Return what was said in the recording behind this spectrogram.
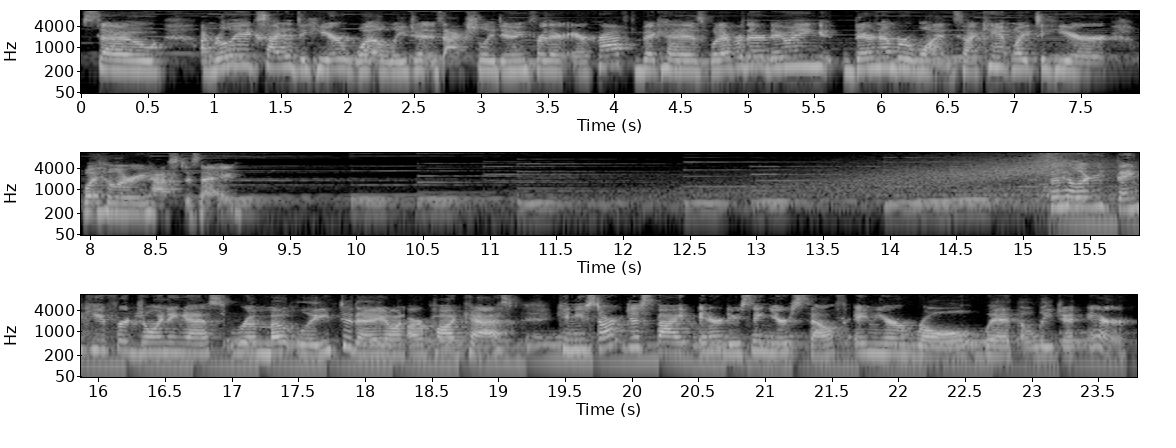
So I'm really excited to hear what Allegiant is actually doing for their aircraft because whatever they're doing, they're number one. So I can't wait to hear what Hillary has to say. So, Hillary, thank you for joining us remotely today on our podcast. Can you start just by introducing yourself and your role with Allegiant Air?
